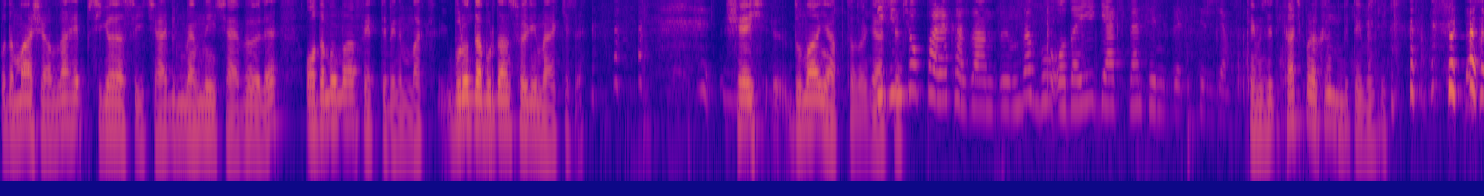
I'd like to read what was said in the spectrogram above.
Bu da maşallah hep sigarası içer bilmem ne içer böyle. Odamı mahvetti benim bak. Bunu da buradan söyleyeyim herkese. Şey duman yaptı onu bir gerçi. gün çok para kazandığımda bu odayı gerçekten temizlettireceğim. Temizledik. Kaç para kızım bir temizlik? Daha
